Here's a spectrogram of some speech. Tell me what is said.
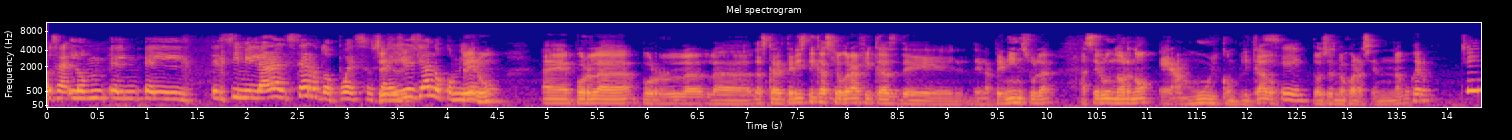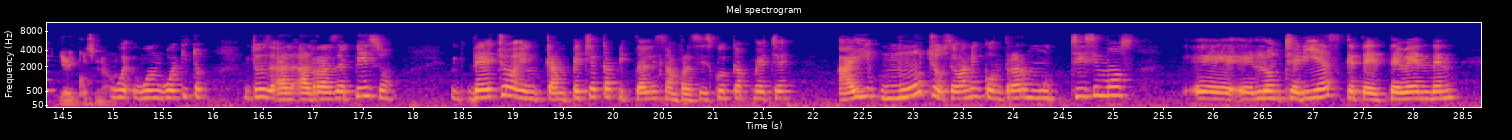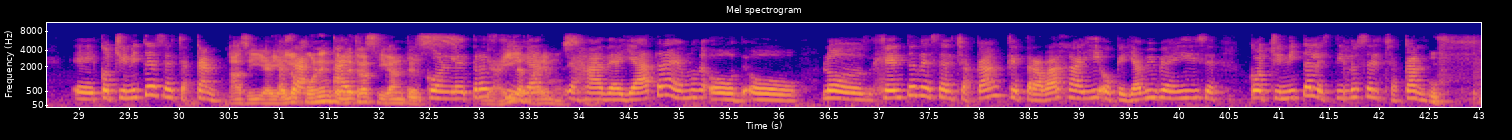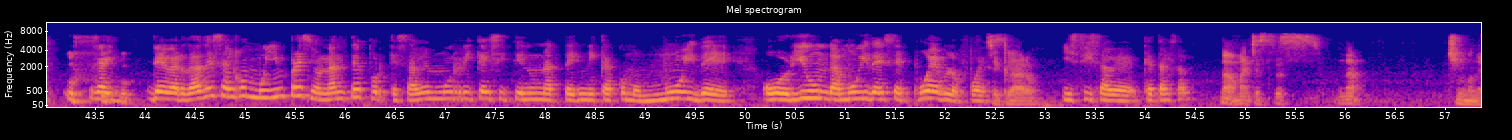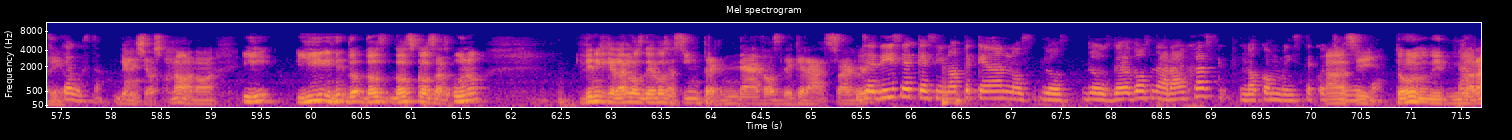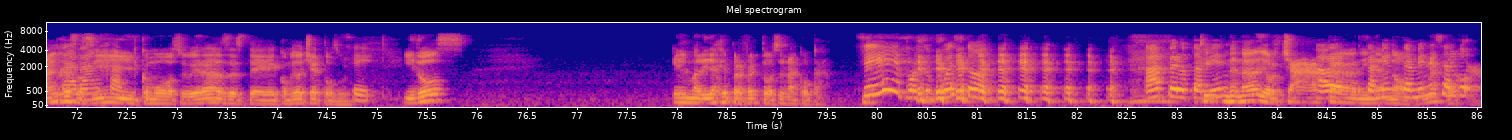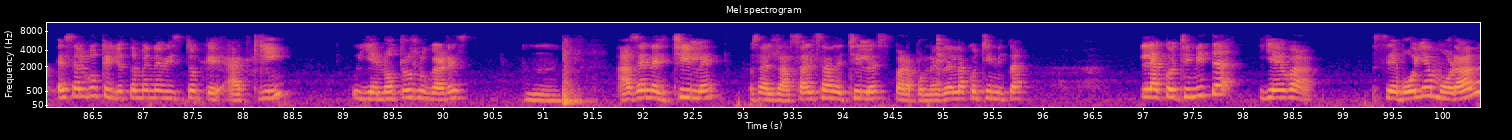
o sea, lo- el, el- el similar al cerdo, pues, o sea, sí, ellos ya lo comían. Pero eh, por, la, por la- la- las características geográficas de, de la península, hacer un horno era muy complicado. Entonces mejor hacían un agujero Sí. y ahí cocinaban. Hue- buen huequito. Entonces, al, al ras de piso. De hecho, en Campeche Capital, en San Francisco de Campeche, hay muchos, se van a encontrar muchísimos eh, eh, loncherías que te, te venden eh, cochinita de Selchacán. Ah, sí, ahí, ahí lo sea, ponen con hay- letras gigantes. Y con letras De ahí la gigantes. traemos. Ajá, de allá traemos, o, o los gente de Selchacán que trabaja ahí o que ya vive ahí dice, cochinita al estilo Selchacán. Uf, O sea, de verdad es algo muy impresionante porque sabe muy rica y sí tiene una técnica como muy de oriunda, muy de ese pueblo, pues. Sí, claro. Y sí sabe, ¿qué tal sabe? No, manches, es una Sí chingonería. te gusta. Delicioso. No, no. Y, y do- dos, dos cosas. Uno, tienen que quedar los dedos así impregnados de grasa. güey. Se dice que si no te quedan los, los, los dedos naranjas, no comiste cochinita. Ah, sí. Todo, y naranjas, así como si hubieras Sí. este, comido chetos, güey. Sí. Y dos, el maridaje perfecto es una coca. Sí, por supuesto. Ah, pero también... na- nada de A horchata, ver, ni na- también, no, también es algo, es algo que yo también he visto que aquí y en otros lugares mm, hacen el chile, o sea, la salsa de chiles para ponerle la cochinita. La cochinita lleva cebolla morada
